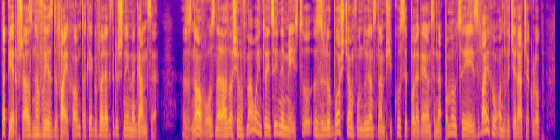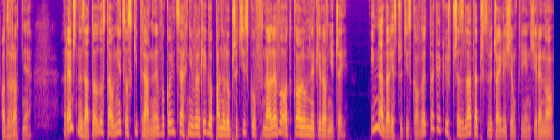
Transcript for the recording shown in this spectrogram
Ta pierwsza znowu jest wajchą, tak jak w elektrycznej megance. Znowu znalazła się w mało intuicyjnym miejscu, z lubością fundując nam psikusy polegające na pomyłce jej z wajchą od wycieraczek lub odwrotnie. Ręczny za to został nieco skitrany w okolicach niewielkiego panelu przycisków na lewo od kolumny kierowniczej. I nadal jest przyciskowy, tak jak już przez lata przyzwyczaili się klienci Renault.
